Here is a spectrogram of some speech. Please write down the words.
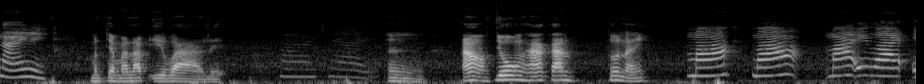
ไหนนี่มันจะมารับเอวาเลยไม่ใช่เอออ้าวโยงหากันตัวไหน ม้าม้าม้าเอวาเอ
